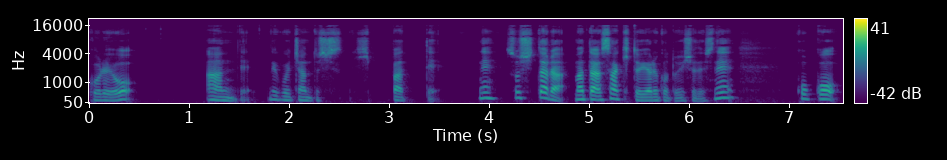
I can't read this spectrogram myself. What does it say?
これを編んででこれちゃんと引っ張ってねそしたらまたさっきとやること一緒ですねここ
